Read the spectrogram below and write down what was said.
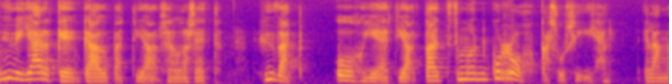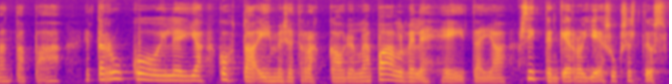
hyvin järkeenkäypät ja sellaiset hyvät ohjeet ja, tai semmoinen niin rohkaisu siihen elämäntapaa. Että rukoile ja kohtaa ihmiset rakkaudella ja palvele heitä ja sitten kerro Jeesuksesta, jos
